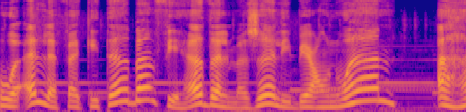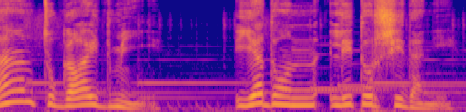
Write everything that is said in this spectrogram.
وألف كتابا في هذا المجال بعنوان A Hand to Guide Me يد لترشدني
